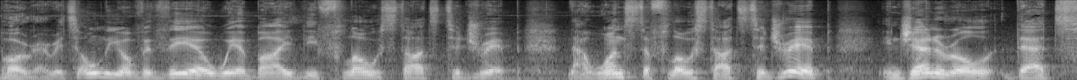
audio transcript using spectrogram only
borer. It's only over there whereby the flow starts to drip. Now, once the flow starts to drip, in general, that's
